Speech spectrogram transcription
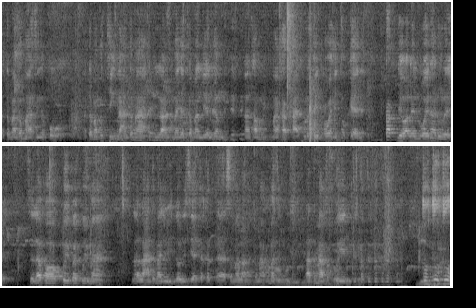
อาตมาก็มาสิงคโปร์ อาตมาก็ทิ้งหลานอาตมาหลานอาตมาอยากจะมาเรียนเรื่องอ่าทำมาค้าขายธุรกิจเพราะว่าเห็นเท่าแกเนี่ยแป๊บเดียวอะไรรวยน่าดูเลย เสร็จแล้วพอคุยไปคุยมาหลานจะมาอยู่อินโดนีเซียจากเอ่อสมาลันจะมาก็มาถึงหลานจะมาก็คุยตึ๊กตึ๊กตึ๊กตึ๊กตึ๊กตุ๊ตุ๊ตุ๊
